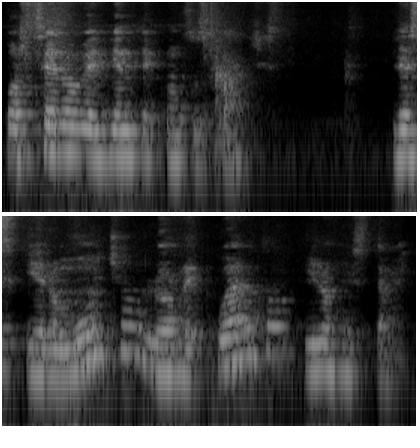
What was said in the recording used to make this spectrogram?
por ser obediente con sus padres. Les quiero mucho, los recuerdo y los extraño.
